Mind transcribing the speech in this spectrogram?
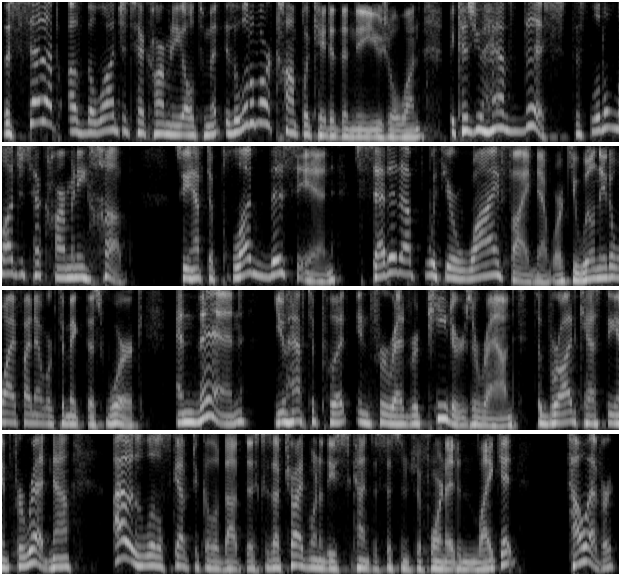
The setup of the Logitech Harmony Ultimate is a little more complicated than the usual one because you have this, this little Logitech Harmony hub. So you have to plug this in, set it up with your Wi-Fi network. You will need a Wi-Fi network to make this work. And then you have to put infrared repeaters around to broadcast the infrared. Now, I was a little skeptical about this because I've tried one of these kinds of systems before and I didn't like it. However,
